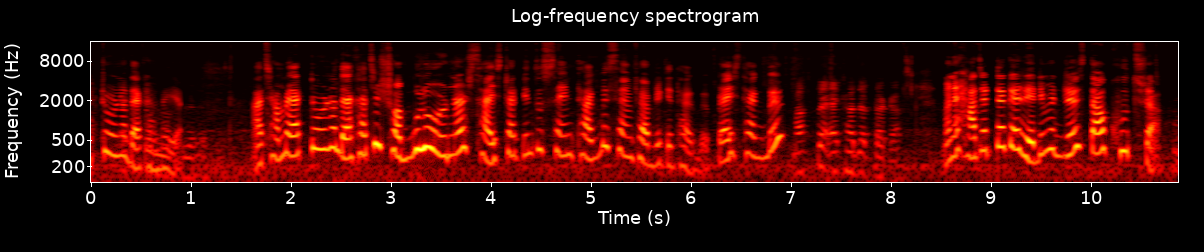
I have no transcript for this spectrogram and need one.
একটা ওড়না দেখান ভাইয়া। আচ্ছা আমরা একটা ওড়না দেখাচ্ছি সবগুলো ওড়নার সাইজটা কিন্তু সেম থাকবে সেম ফ্যাব্রিকে থাকবে। প্রাইস থাকবে? মাত্র এক হাজার টাকা। মানে হাজার টাকায় রেডিমেড ড্রেস তাও খুচরা খুচরা।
